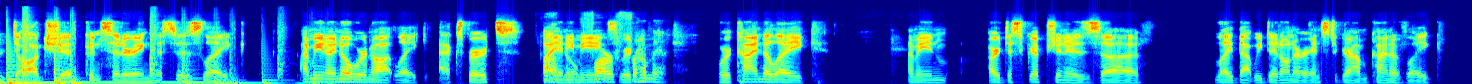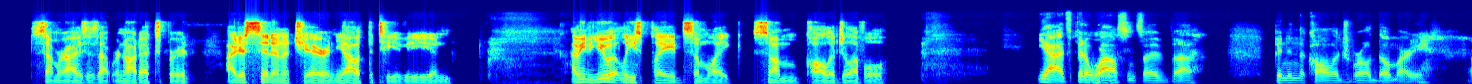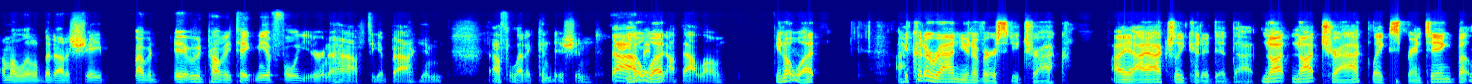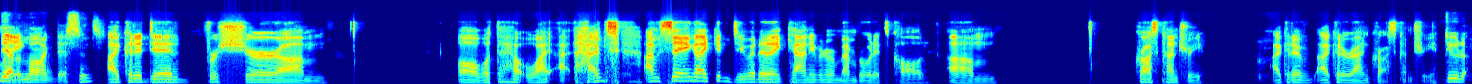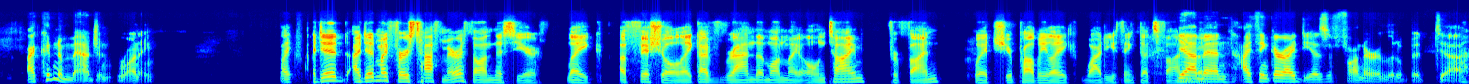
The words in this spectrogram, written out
of dog shit considering this is like I mean, I know we're not like experts by God, any no, means. Far we're from it. we're kind of like I mean, our description is uh like that we did on our Instagram kind of like summarizes that we're not expert. I just sit in a chair and yell at the TV and I mean, you at least played some like some college level. Yeah, it's been a while since I've uh, been in the college world, though, Marty. I'm a little bit out of shape. I would. It would probably take me a full year and a half to get back in athletic condition. Ah, know maybe what? Not that long. You know what? I could have ran university track. I, I actually could have did that. Not not track like sprinting, but yeah, like but long distance. I could have did for sure. Um. Oh, what the hell? Why I, I'm I'm saying I can do it and I can't even remember what it's called. Um. Cross country. I could have I could have ran cross country. Dude, I couldn't imagine running. Like, I did I did my first half marathon this year, like official. Like I've ran them on my own time for fun, which you're probably like, why do you think that's fun? yeah, But man. I think our ideas of fun are a little bit. uh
